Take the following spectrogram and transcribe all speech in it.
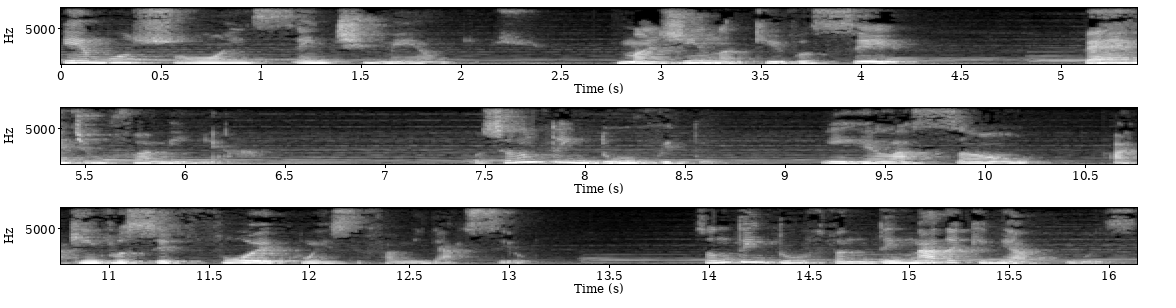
emoções, sentimentos. Imagina que você perde um familiar. Você não tem dúvida em relação a quem você foi com esse familiar seu. Você não tem dúvida, não tem nada que lhe acuse.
